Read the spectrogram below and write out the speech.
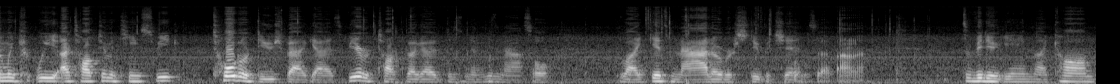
and then we, we I talked to him in TeamSpeak, total douchebag guys. If you ever talk to that guy, doesn't know, he's an asshole. Like, gets mad over stupid shit and stuff, I don't know. It's a video game, like, calm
